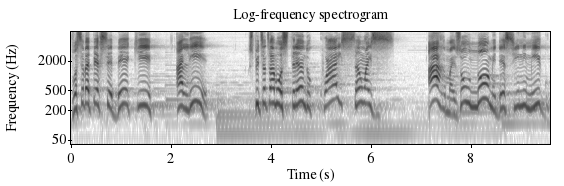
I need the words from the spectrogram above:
você vai perceber que ali o Espírito Santo vai mostrando quais são as armas ou o nome desse inimigo.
